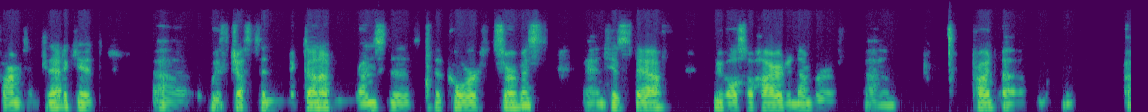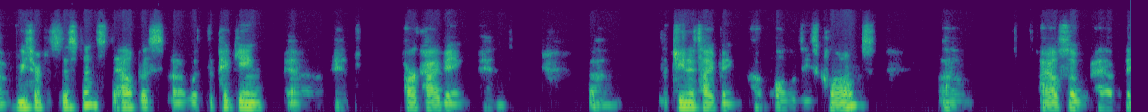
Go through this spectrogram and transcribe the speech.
Farmington, Connecticut, with Justin McDonough, who runs the, the core service, and his staff. We've also hired a number of um, pro, uh, uh, research assistants to help us uh, with the picking and archiving and um, genotyping of all of these clones. Um, I also have a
